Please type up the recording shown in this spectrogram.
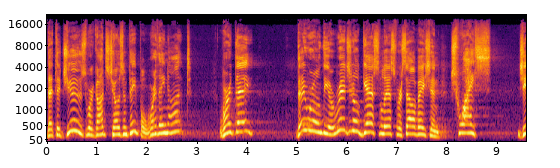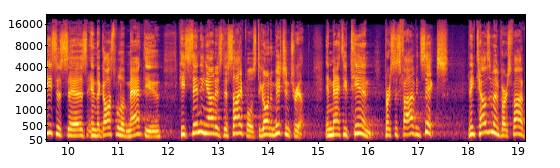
that the Jews were God's chosen people. Were they not? Weren't they? They were on the original guest list for salvation twice. Jesus says in the Gospel of Matthew, he's sending out his disciples to go on a mission trip in Matthew 10, verses 5 and 6. And he tells them in verse 5,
